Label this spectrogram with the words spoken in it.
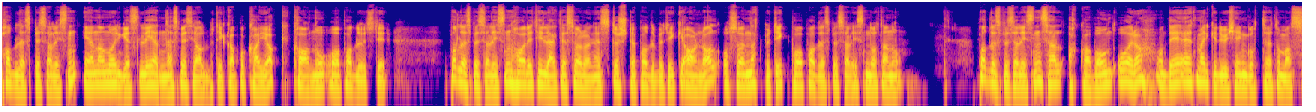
Padlespesialisten, en av Norges ledende spesialbutikker på kajakk, kano og padleutstyr. Padlespesialisten har i tillegg til Sørlandets største padlebutikk i Arendal, også en nettbutikk på padlespesialisten.no. Padlespesialisten selger Aquabound årer, og det er et merke du kjenner godt til, Thomas.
